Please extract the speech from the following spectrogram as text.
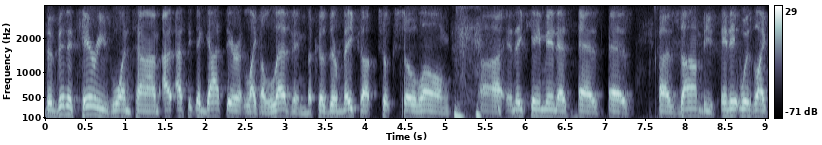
the Vinatieri's one time, I, I think they got there at like 11 because their makeup took so long, uh, and they came in as as as uh, zombies, and it was like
